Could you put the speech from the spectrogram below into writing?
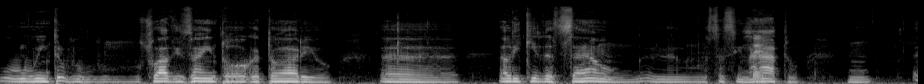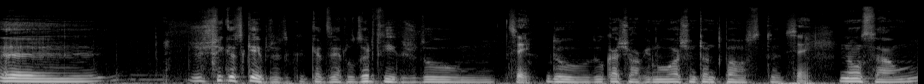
o, o, o interrogatório, eh, a liquidação, eh, o assassinato. hum, eh, Justifica-se que, quer dizer, os artigos do, Sim, do, do Khashoggi no Washington Post sim. não são,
